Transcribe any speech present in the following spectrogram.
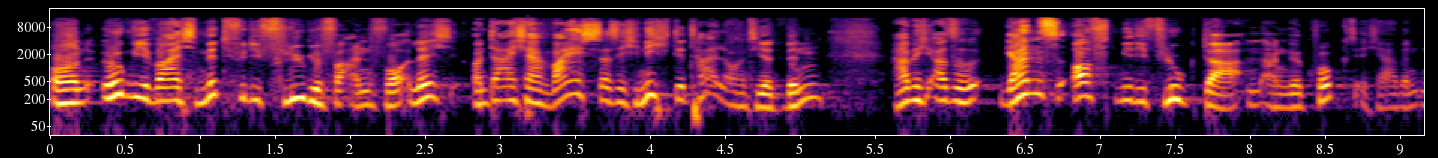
Und irgendwie war ich mit für die Flüge verantwortlich. Und da ich ja weiß, dass ich nicht detailorientiert bin, habe ich also ganz oft mir die Flugdaten angeguckt. Ich habe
